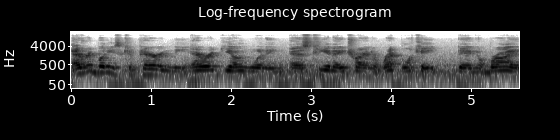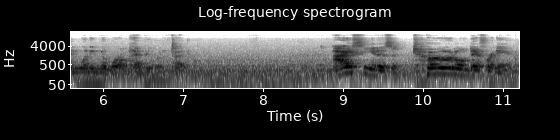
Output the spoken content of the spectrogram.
Everybody's comparing the Eric Young winning as TNA trying to replicate Daniel Bryan winning the World Heavyweight title. I see it as a total different animal.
